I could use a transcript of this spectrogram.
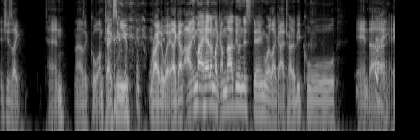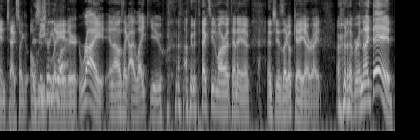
And she's like, 10. And I was like, cool. I'm texting you right away. Like I'm, I'm in my head, I'm like, I'm not doing this thing where like I try to be cool and uh Right. and text like a This week who you are. later. Right. And I was like, I like you. I'm gonna text you tomorrow at 10 a.m. And she was like, okay, yeah, right. Or whatever. And then I did.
